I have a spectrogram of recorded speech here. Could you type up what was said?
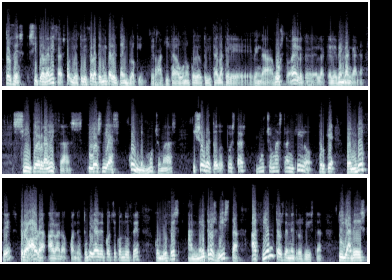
Entonces, si te organizas, yo utilizo la técnica del time blocking, pero aquí cada uno puede utilizar la que le venga a gusto, ¿eh? la, que, la que le venga en gana. Si te organizas, los días cunden mucho más y sobre todo tú estás mucho más tranquilo porque conduces, pero ahora Álvaro, cuando tú miras el coche conduces, conduces a metros vista, a cientos de metros vista. Tú ya ves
